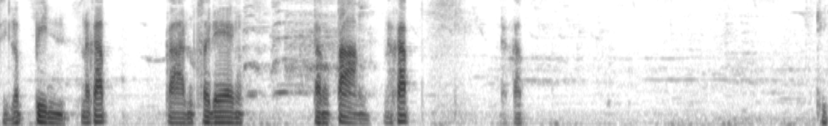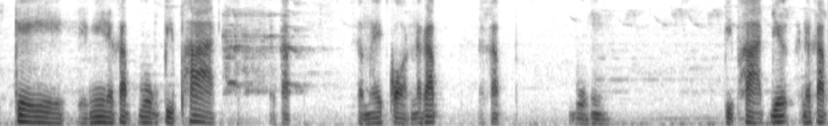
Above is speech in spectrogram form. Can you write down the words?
ศิลปินนะครับ การแสดงต่างๆนะครับ ทิเกอย่างนี้นะครับ วงปีพาดนะครับ สมัยก่อนนะครับนะครับ วงปีพาดเยอะนะครับ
